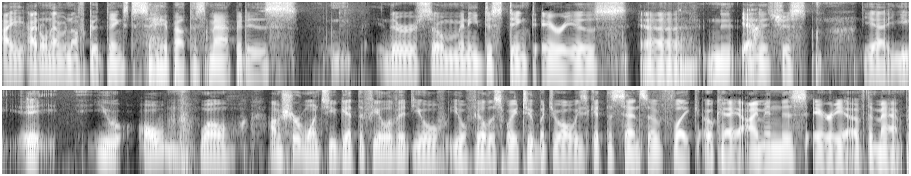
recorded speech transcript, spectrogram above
I, I don't have enough good things to say about this map. It is. There are so many distinct areas, uh, n- Yeah. and it's just, yeah, you, it, you all well. I'm sure once you get the feel of it, you'll you'll feel this way too. But you always get the sense of like, okay, I'm in this area of the map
